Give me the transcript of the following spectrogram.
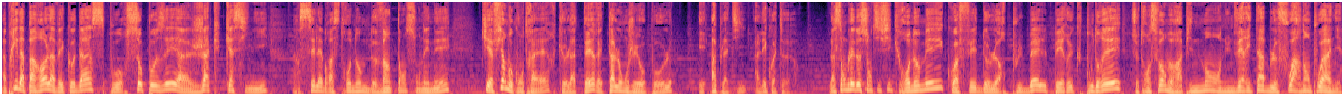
a pris la parole avec audace pour s'opposer à Jacques Cassini, un célèbre astronome de 20 ans son aîné, qui affirme au contraire que la Terre est allongée au pôle et aplatie à l'équateur. L'assemblée de scientifiques renommés, coiffés de leurs plus belles perruques poudrées, se transforme rapidement en une véritable foire d'empoigne.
